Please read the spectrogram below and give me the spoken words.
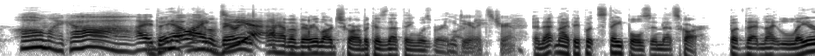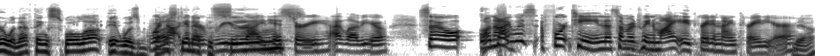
oh my god! I had They no have, I idea. have a very I have a very large scar because that thing was very you large. You do. It's true. And that night they put staples in that scar. But that night later, when that thing swole up, it was We're not busting going at to the rewrite seams. history. I love you. So when I'm I was 14, the summer mm. between my eighth grade and ninth grade year, Yeah.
